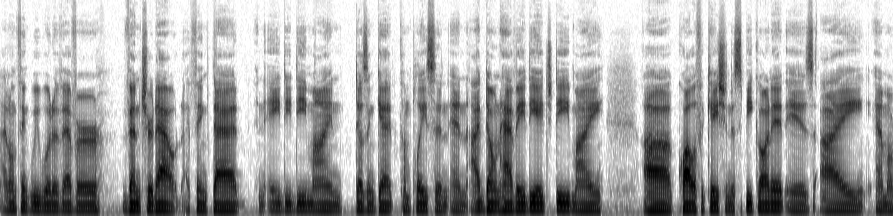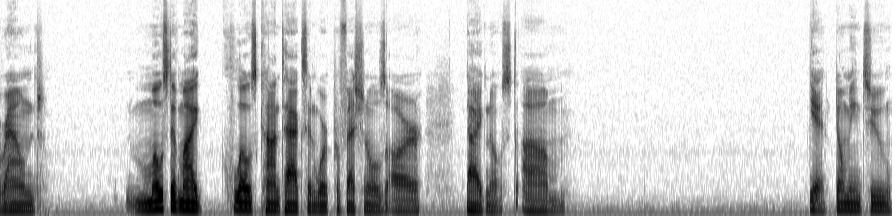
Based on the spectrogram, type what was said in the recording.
I don't think we would have ever ventured out. I think that an ADD mind doesn't get complacent, and I don't have ADHD. My uh, qualification to speak on it is I am around most of my close contacts and work professionals are diagnosed. Um, yeah, don't mean to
